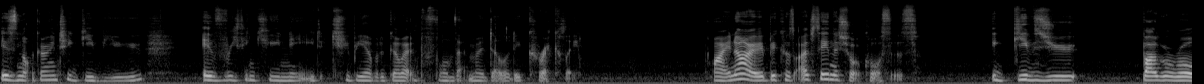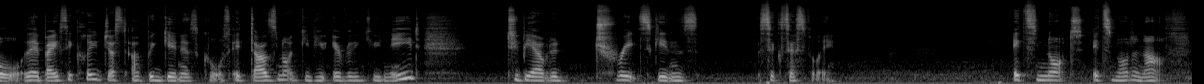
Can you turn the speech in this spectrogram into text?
is not going to give you everything you need to be able to go out and perform that modality correctly. I know because I've seen the short courses. It gives you bugger all. They're basically just a beginner's course. It does not give you everything you need to be able to treat skins successfully. It's not it's not enough.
